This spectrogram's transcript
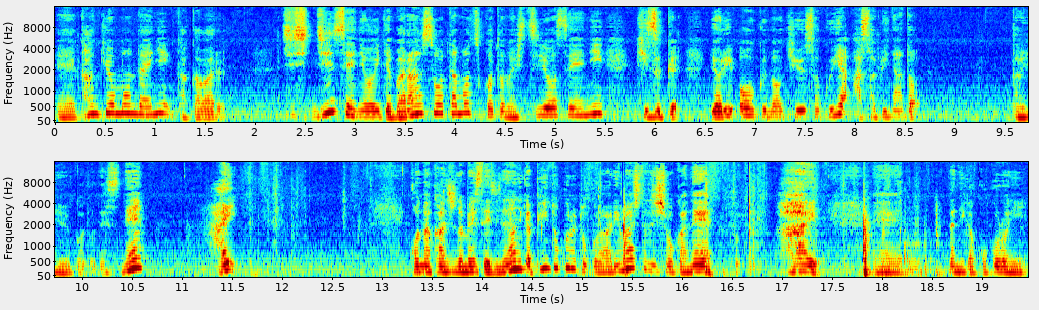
えー、環境問題に関わる。人生においてバランスを保つことの必要性に気づく。より多くの休息や遊びなど。ということですね。はい。こんな感じのメッセージで何かピンとくるところありましたでしょうかね。はい、えー、何か心に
